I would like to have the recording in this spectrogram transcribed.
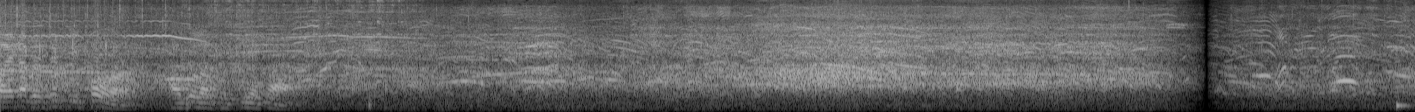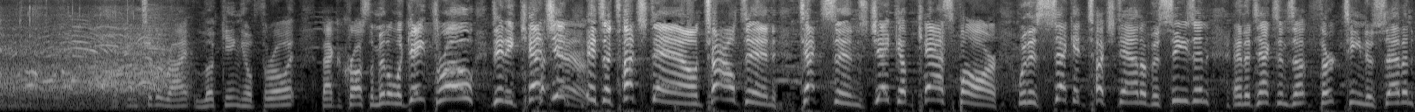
by number 54, Azula from to the right, looking. He'll throw it back across the middle. A gate throw. Did he catch it? It's a touchdown. Tarleton Texans. Jacob Caspar with his second touchdown of the season, and the Texans up 13 to seven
